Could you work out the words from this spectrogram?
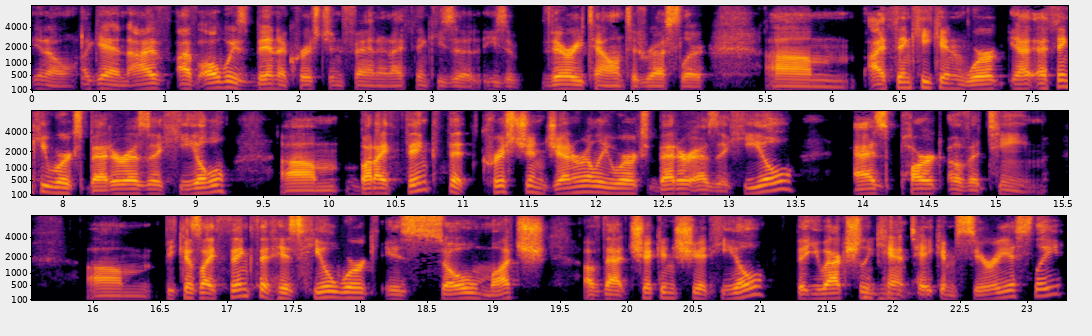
you know, again, I've I've always been a Christian fan, and I think he's a he's a very talented wrestler. Um, I think he can work. I think he works better as a heel. Um, but I think that Christian generally works better as a heel as part of a team. Um, because I think that his heel work is so much of that chicken shit heel that you actually Mhm. can't take him seriously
